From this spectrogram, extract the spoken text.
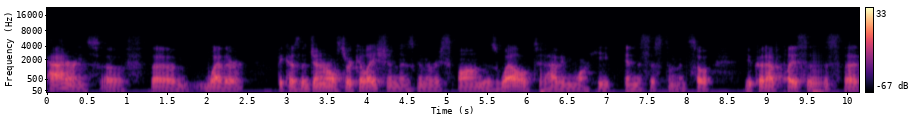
patterns of the weather because the general circulation is going to respond as well to having more heat in the system. And so you could have places that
